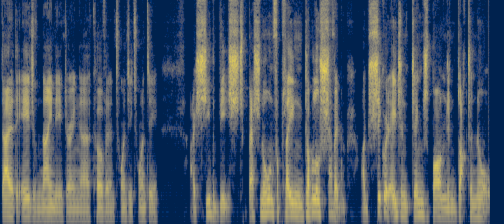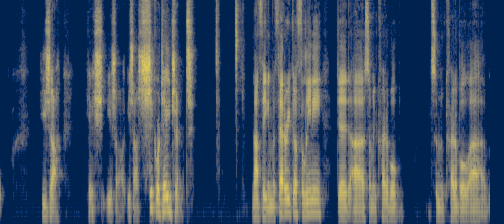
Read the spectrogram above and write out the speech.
died at the age of 90 during uh, COVID in 2020. I see the beast, best known for playing 007 on Secret Agent James Bond and Doctor No. He's a He- He's a, he's a secret agent. Not vegan, but Federico Fellini did uh, some incredible, some incredible, um,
